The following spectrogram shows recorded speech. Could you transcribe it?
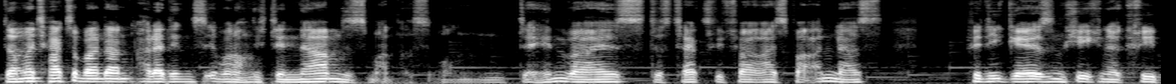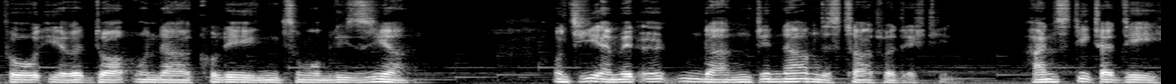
Damit hatte man dann allerdings immer noch nicht den Namen des Mannes und der Hinweis des Taxifahrers war Anlass für die Gelsenkirchener Kripo, ihre Dortmunder Kollegen zu mobilisieren. Und die ermittelten dann den Namen des Tatverdächtigen, Hans-Dieter D.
